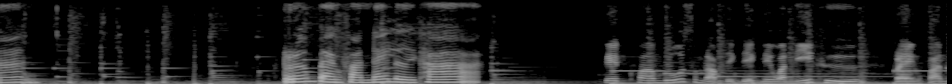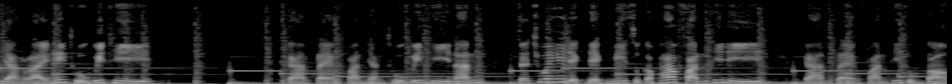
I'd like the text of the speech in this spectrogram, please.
าณ เริ่มแปรงฟันได้เลยค่ะ เกร็ดความรู้สำหรับเด็กๆ ในวันนี้คือ แปรงฟันอย่างไรให้ถูกวิธี การแปรงฟันอย่างถูกวิธีนั้น จะช่วยให้เด็กๆ มีสุขภาพฟันที่ดี การแปรงฟันที่ถูกต้อง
